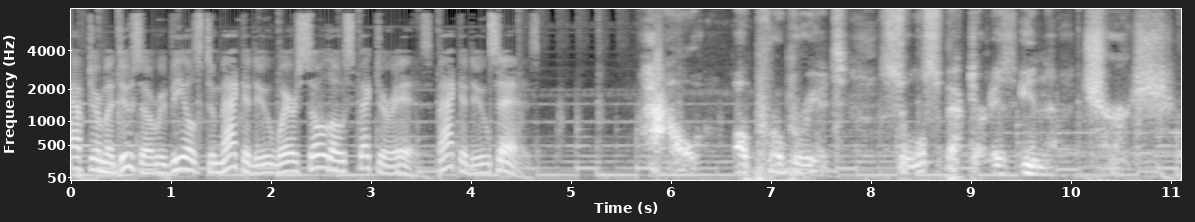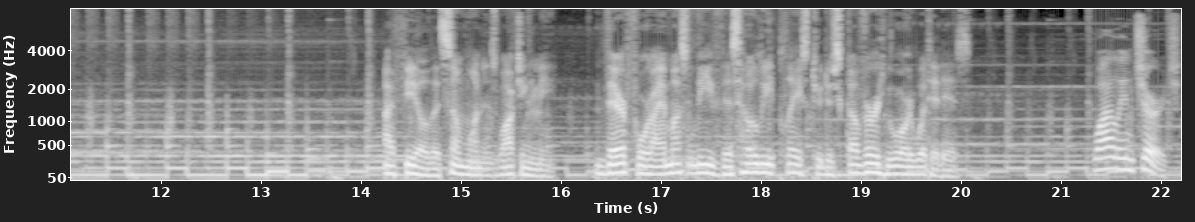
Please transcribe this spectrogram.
After Medusa reveals to McAdoo where Solo Spectre is, McAdoo says, How appropriate. Solo Spectre is in church. I feel that someone is watching me. Therefore I must leave this holy place to discover who or what it is. While in church,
